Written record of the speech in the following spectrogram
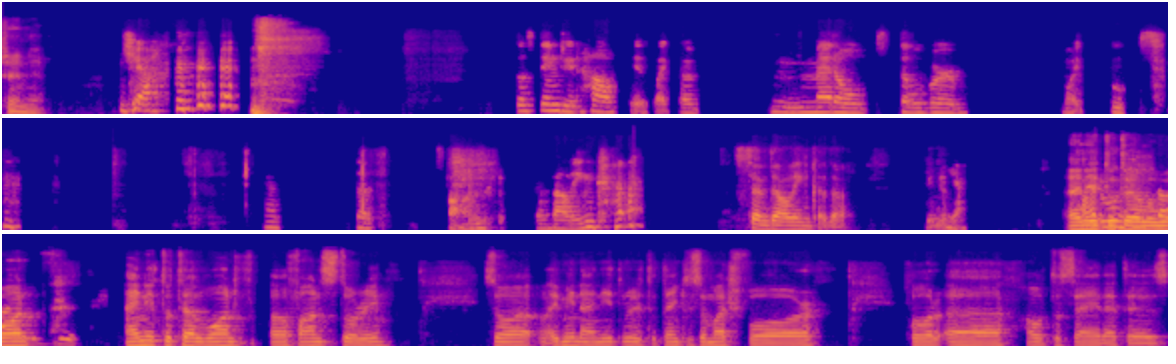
Čenje. Yeah. so Sinjir Halk is like a metal silver like hoops. That's the song, the Balinka. Sevdalinka, da. I need to tell be one. Fine. I need to tell one uh, fun story. So uh, I mean, I need really to thank you so much for for uh how to say that is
